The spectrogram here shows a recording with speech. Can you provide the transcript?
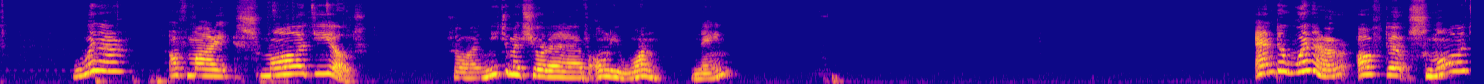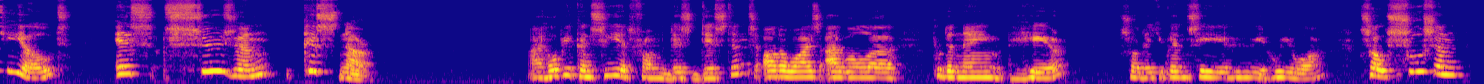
winner of my smaller geode? So I need to make sure that I have only one name. And the winner of the smaller geode is Susan Kistner. I hope you can see it from this distance. Otherwise, I will uh, put the name here so that you can see who, who you are. So, Susan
